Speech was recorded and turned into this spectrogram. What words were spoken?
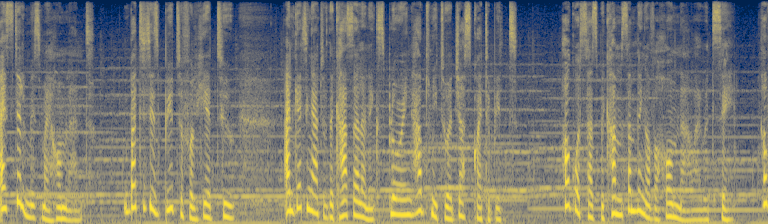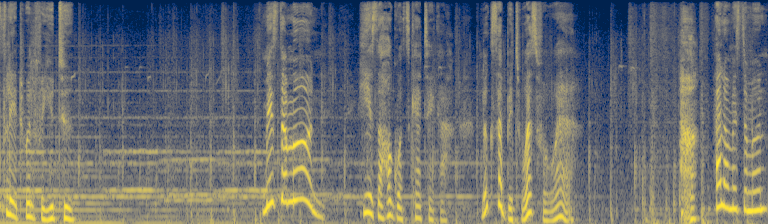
I still miss my homeland, but it is beautiful here too. And getting out of the castle and exploring helped me to adjust quite a bit. Hogwarts has become something of a home now, I would say. Hopefully it will for you too. Mr. Moon! He is the Hogwarts caretaker. Looks a bit worse for wear. Huh? Hello, Mr. Moon.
